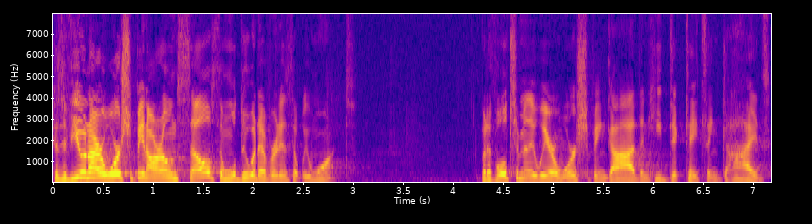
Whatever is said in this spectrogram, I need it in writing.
Because if you and I are worshiping our own selves, then we'll do whatever it is that we want. But if ultimately we are worshiping God, then He dictates and guides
